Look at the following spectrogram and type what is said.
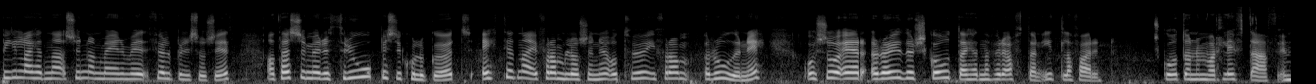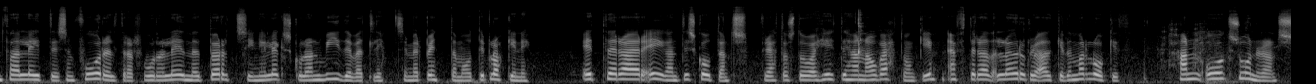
bíla hérna sunnanmegin við fjölbýlishúsið. Á þessum eru þrjú byssukulugöt, eitt hérna í framljósinu og tvö í framrúðunni og svo er rauður skóta hérna fyrir aftan illa farinn. Skotunum var hleyft af um það leiti sem foreldrar voru leið með börn sín í leikskólan Víðivelli sem er byntamóti blokkinni. Eitt þeirra er eigandi skótans. Fréttastofa hitti hann á vettvangi eftir að lauruglu aðgerðum var lokið. Hann og sonur hans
